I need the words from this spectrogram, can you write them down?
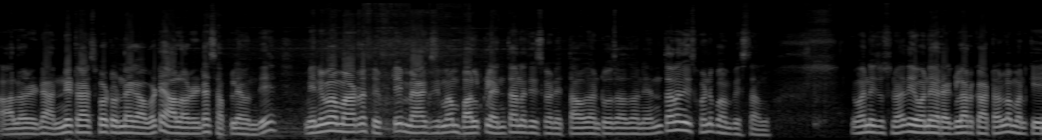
ఆల్ ఓవర్ ఇండియా అన్ని ట్రాన్స్పోర్ట్ ఉన్నాయి కాబట్టి ఆల్ ఓవర్ ఇండియా సప్లై ఉంది. మినిమం ఆర్డర్ ఫిఫ్టీ మ్యాక్సిమం బల్క్లో ఎంతైనా తీసుకోండి. థౌసండ్ టూ థౌసండ్ ఎంతైనా తీసుకొని పంపిస్తాము. ఇవన్నీ చూసినది ఇవన్నీ రెగ్యులర్ కాటన్లో మనకి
